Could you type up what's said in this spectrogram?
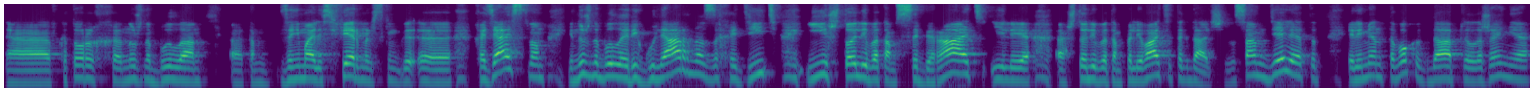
э, в которых нужно было, э, там, занимались фермерским э, хозяйством, и нужно было регулярно заходить и что-либо там собирать или что-либо там поливать и так дальше. На самом деле этот элемент того, когда приложения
